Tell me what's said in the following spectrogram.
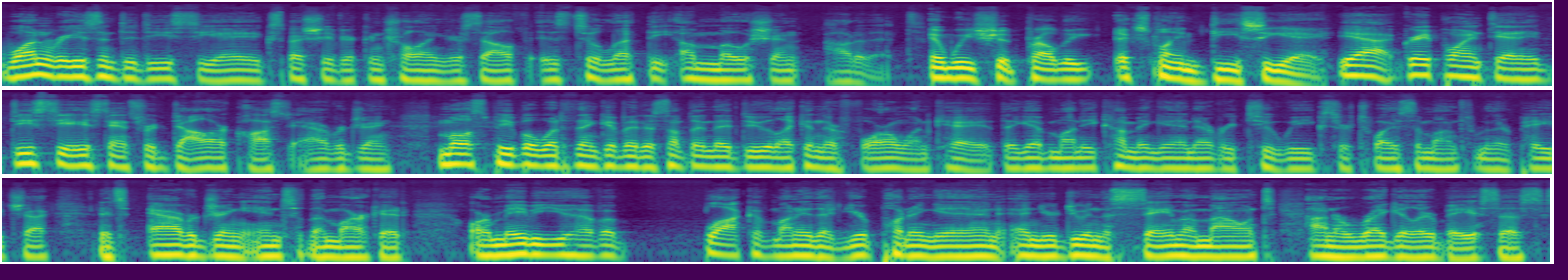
One reason to DCA, especially if you're controlling yourself, is to let the emotion out of it. And we should probably explain DCA. Yeah, great point, Danny. DCA stands for dollar cost averaging. Most people would think of it as something they do like in their 401k. They get money coming in every two weeks or twice a month from their paycheck, and it's averaging into the market. Or maybe you have a block of money that you're putting in and you're doing the same amount on a regular basis.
